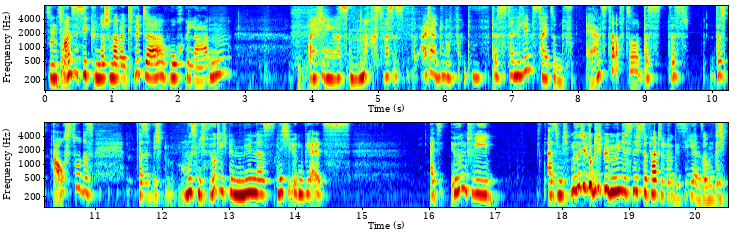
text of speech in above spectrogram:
so ein 20 Sekunden schon mal bei Twitter hochgeladen. Und ich denke, was machst du? Was ist, Alter, du, du, das ist deine Lebenszeit. So ernsthaft so? Das, das, das brauchst du? Das, also ich muss mich wirklich bemühen, das nicht irgendwie als, als irgendwie, also ich muss mich wirklich bemühen, das nicht zu pathologisieren. So. Und ich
